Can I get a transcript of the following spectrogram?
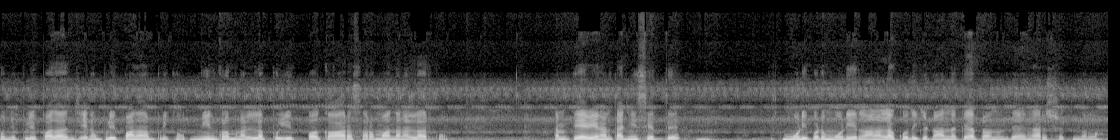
கொஞ்சம் புளிப்பாக தான் இருந்துச்சு. எனக்கு புளிப்பாக தான் பிடிக்கும். மீன் குழம்பு நல்லா புளிப்பாக காரசாரமாக இருந்தால் நல்லாயிருக்கும் நம்ம தேவையான தண்ணி சேர்த்து மூடி போட்டு மூடிடலாம். நல்லா கொதிக்கட்டும். அந்த கேப்பில் வந்து தேங்காய் அரைச்சி எடுத்துடலாம்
